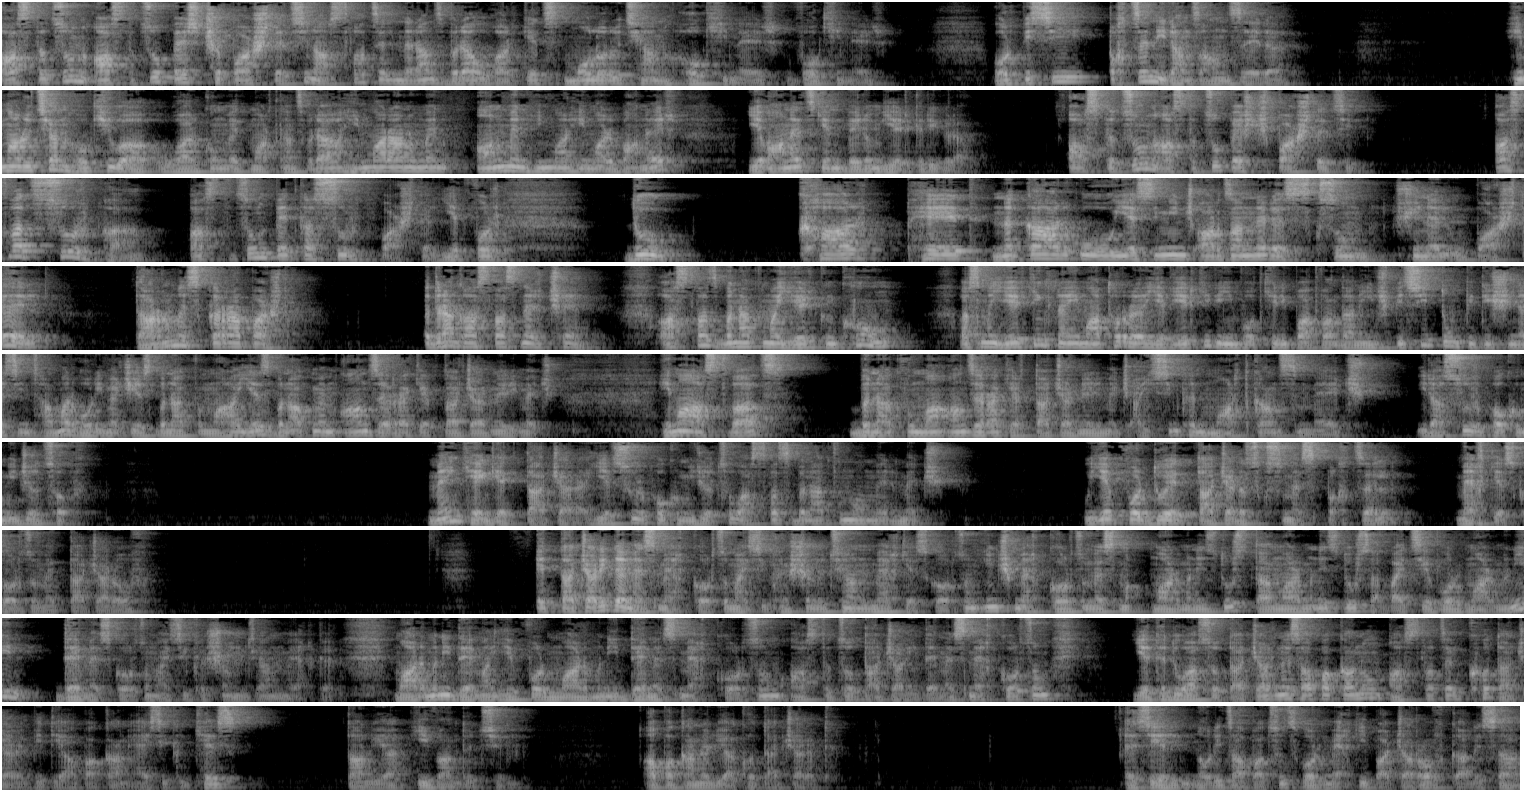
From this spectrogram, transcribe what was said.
Աստծուն Աստծո պես չպաշտեցին, Աստված էլ նրանց վրա ուղարկեց մոլորության հոգիներ, ոգիներ, որpիսի պղծեն իրանց անձերը։ Հիմարության հոգի ու ուղարկում այդ մարդկանց վրա, հիմարանում են, անում են հիմար հիմար բաներ եւ անեցք են բերում երկրի վրա։ Աստծուն Աստծո պես չպաշտեցին։ Աստված սուրբ է, Աստծուն պետքա սուրբ պաշտել, երբ որ դու քար, փետ, նկար ու եսիմ ինչ արձաններ ես սկսում շինել ու պաշտել, դառնում ես կռապաշտ։ Դրանք աստվածներ չեն։ Աստված բնակվում է երկնքում, ասում է երկինքն է իմ աթոռը եւ երկիրը իմ ոտքերի պատվանդանը, ինչպիսի տուն պիտի շինես ինձ համար, որի մեջ ես բնակվում, ահա ես բնակվում եմ անձեռակերտ տաճարների մեջ։ Հիմա Աստված բնակվում է անձեռակերտ տաճարների մեջ, այսինքն մարդկանց մեջ իր սուրբ հոգու միջոցով։ Մենք ենք այդ տաճարը եւ սուրբ հոգու միջոցով Աստված բնակվում է մեր մեջ։ Ու երբ որ դու այդ տաճարը սկսում ես պղծել, մեղք ես գործում այդ տաճարով, այդ տաճարի դեմ ես մեղք գործում, այսինքն շնության մեղք ես գործում, ինչ մեղք գործում ես մարմնից դուրս, դա մարմնից դուրս է, բայց եւ որ մարմնի դեմ ես գործում, այսինքն շնության մեղքը։ Մարմնի դեմ է, երբ որ մարմնի դեմ ես մեղք գործում, Աստծո տաճարի դեմ ես մեղք գործում, եթե դու Աստծո տաճարն ես ապականում, Աստված էլ քո տաճարը պիտի ապականի, այսինքն քեզ տալու է հիվանդություն։ Ապականելու է քո տաճարը Էսի էլ նորից ապացույց, որ մեղքի պատճառով գալիս է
